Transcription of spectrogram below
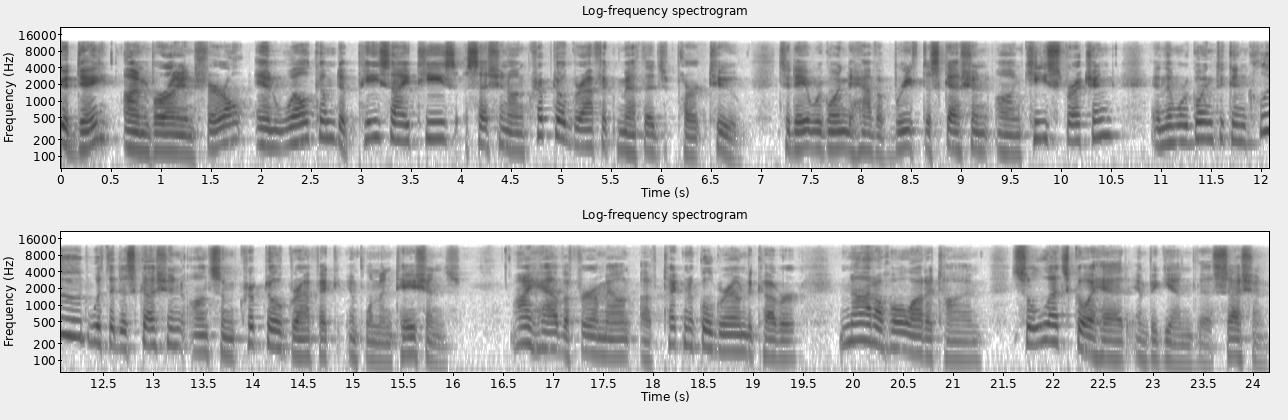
Good day, I'm Brian Farrell, and welcome to PACE IT's session on cryptographic methods part 2. Today we're going to have a brief discussion on key stretching, and then we're going to conclude with a discussion on some cryptographic implementations. I have a fair amount of technical ground to cover, not a whole lot of time, so let's go ahead and begin this session.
